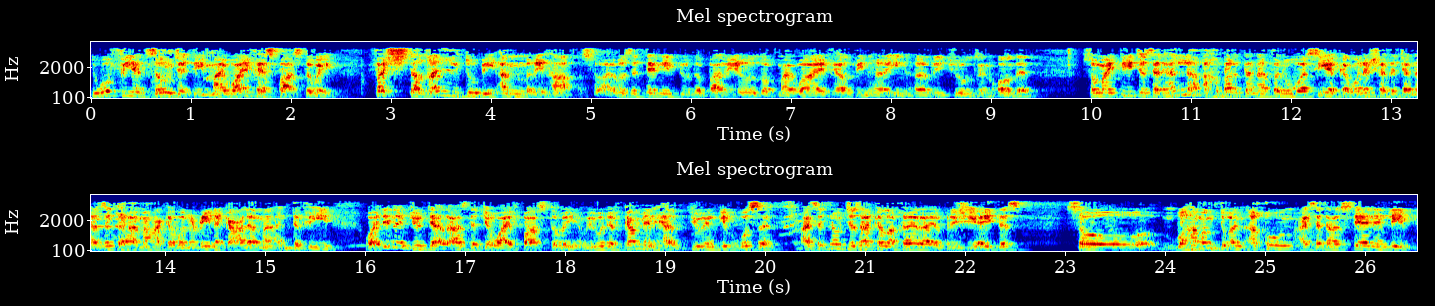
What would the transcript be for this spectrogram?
توفيت زوجتي. My wife has passed away. فاشتغلت بأمرها. So I was attending to the burials of my wife, helping her in her rituals and all that. So my teacher said, هلا أخبرتنا فنواسيك ونشهد جنازتها معك ونعينك على ما أنت فيه. Why didn't you tell us that your wife passed away? We would have come and helped you and give ghusl. I said, no, jazakallah khair, I appreciate this. So, وهممت أن أقوم. I said, I'll stand and leave.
